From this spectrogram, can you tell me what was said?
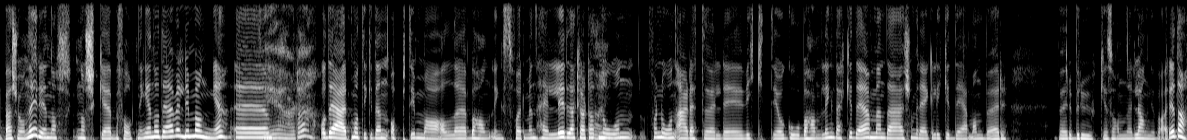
personer i den norsk, norske befolkningen. Og det er veldig mange. Eh, det er det. og det er på en måte ikke den optimale behandlingsformen heller. Det er klart at noen, For noen er dette veldig viktig og god behandling, det er ikke det, men det er som regel ikke det man bør, bør bruke sånn langvarig. Da.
